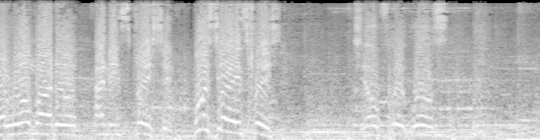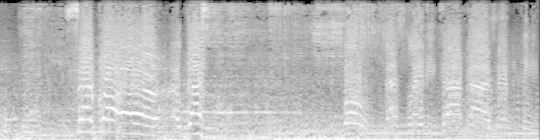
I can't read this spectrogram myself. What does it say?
a role model, an inspiration. Who's your inspiration? Joe Flip Wilson. Circle or uh, gospel? Both. That's Lady Gaga's MP.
